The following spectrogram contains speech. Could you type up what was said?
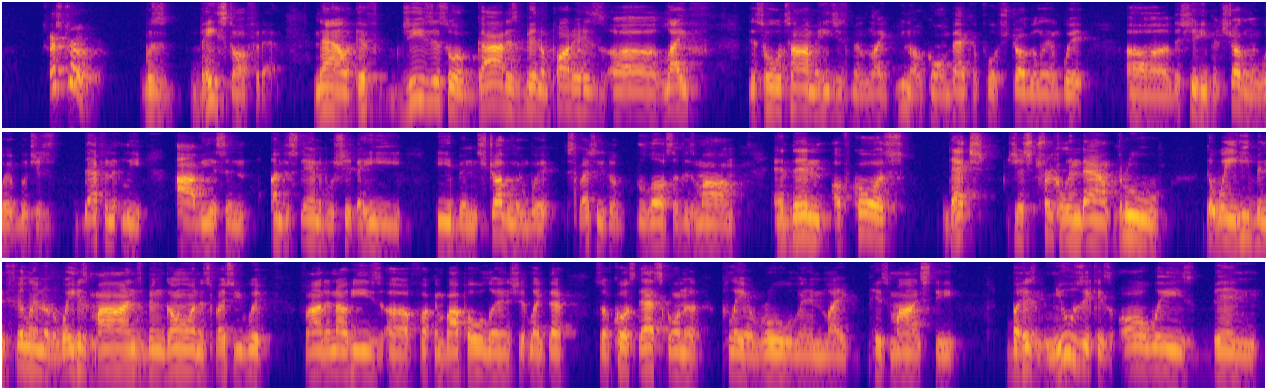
That's true. was based off of that. Now, if Jesus or God has been a part of his uh, life this whole time, and he's just been like, you know, going back and forth, struggling with uh, the shit he's been struggling with, which is definitely obvious and understandable shit that he he'd been struggling with, especially the, the loss of his mom, and then of course that's just trickling down through the way he'd been feeling or the way his mind's been going, especially with finding out he's uh fucking bipolar and shit like that. So of course that's gonna play a role in like his mind state. But his music has always been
